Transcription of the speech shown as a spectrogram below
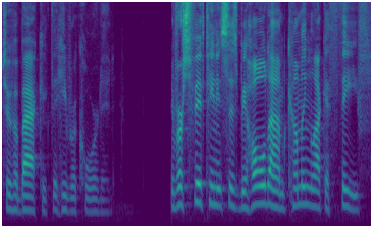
to Habakkuk that he recorded. In verse 15, it says, Behold, I am coming like a thief.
